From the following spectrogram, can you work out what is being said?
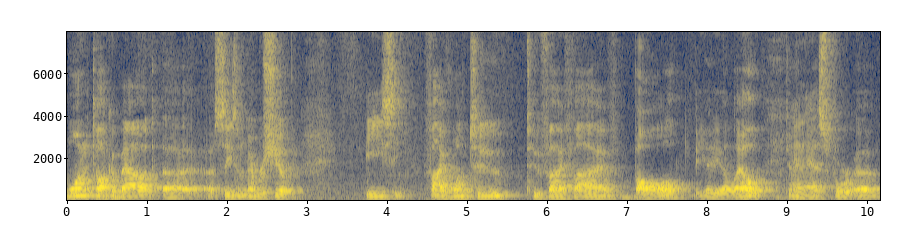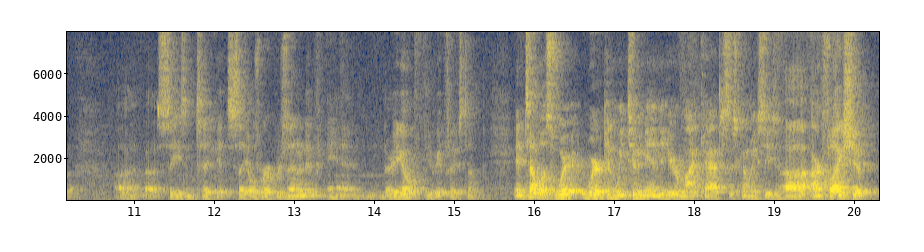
want to talk about uh, a season membership, easy. 512 255 BALL, B A L L, Okay. and ask for a, a, a season ticket sales representative, and there you go. You'll get fixed up. And tell us where where can we tune in to hear Mike Capps this coming season? Uh, our flagship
